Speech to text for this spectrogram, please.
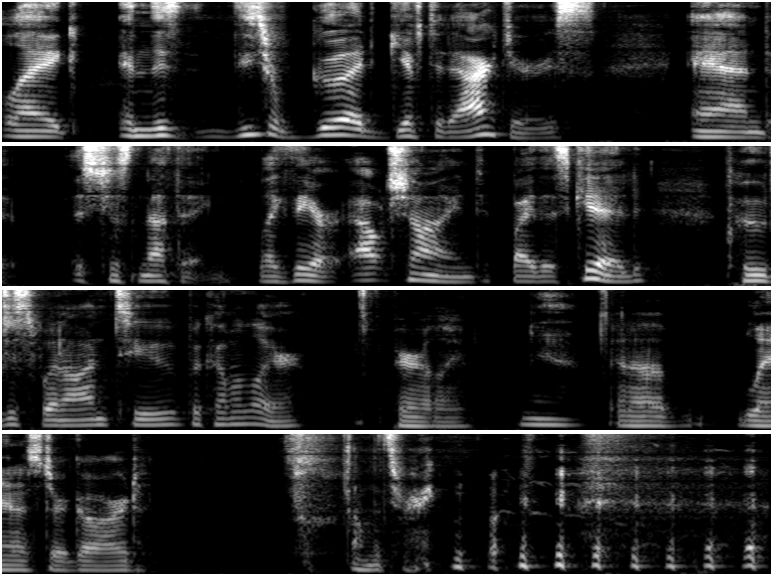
like, and this these are good, gifted actors, and it's just nothing. Like they are outshined by this kid who just went on to become a lawyer. Apparently. Yeah. And a Lannister guard. Oh, that's right.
